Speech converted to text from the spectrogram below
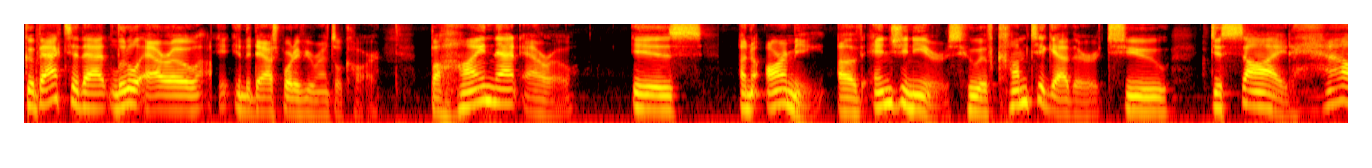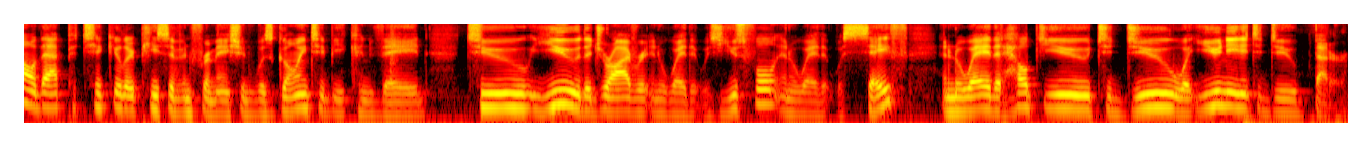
go back to that little arrow in the dashboard of your rental car. Behind that arrow is an army of engineers who have come together to decide how that particular piece of information was going to be conveyed to you, the driver, in a way that was useful, in a way that was safe, and in a way that helped you to do what you needed to do better.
